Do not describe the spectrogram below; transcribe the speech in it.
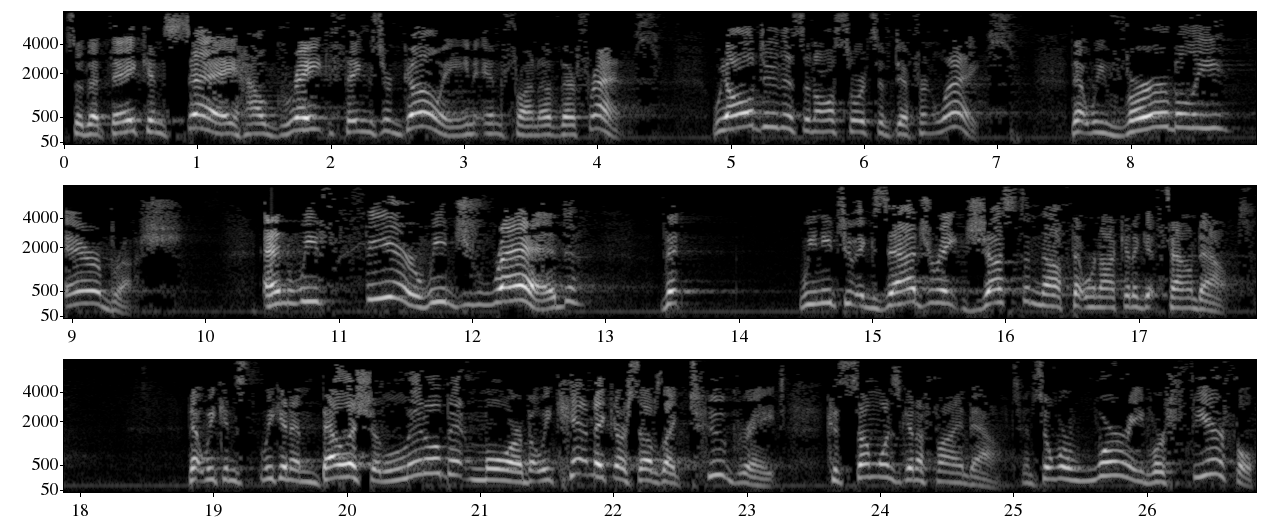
so that they can say how great things are going in front of their friends. We all do this in all sorts of different ways. That we verbally airbrush. And we fear, we dread that we need to exaggerate just enough that we're not going to get found out. That we can, we can embellish a little bit more, but we can't make ourselves like too great because someone's going to find out. And so we're worried, we're fearful.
